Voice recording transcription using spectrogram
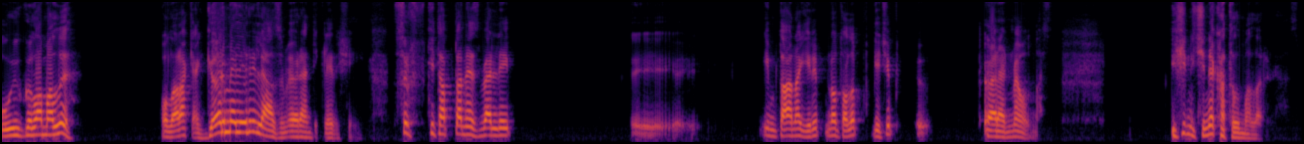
uygulamalı olarak yani görmeleri lazım öğrendikleri şeyi. Sırf kitaptan ezberleyip e, imtihana girip not alıp geçip e, öğrenme olmaz. İşin içine katılmaları lazım.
